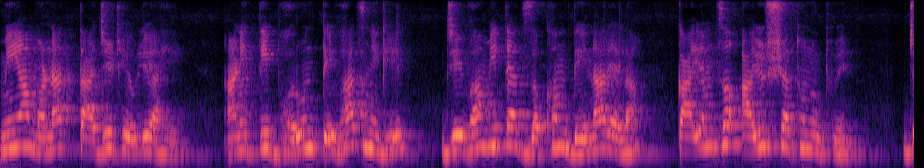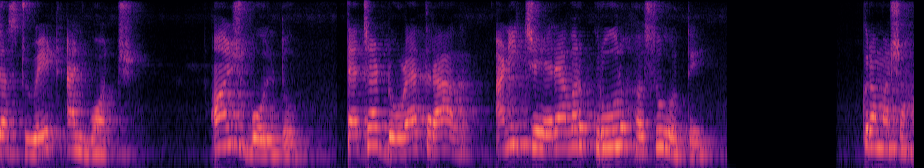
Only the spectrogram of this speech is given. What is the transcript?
मी या मनात ताजी ठेवली आहे आणि ती भरून तेव्हाच निघेल जेव्हा मी त्या जखम देणाऱ्याला कायमचं आयुष्यातून उठवेन. Just wait and watch Ansh बोलतो. त्याच्या डोळ्यात राग आणि चेहऱ्यावर क्रूर हसू होते. क्रमशः.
